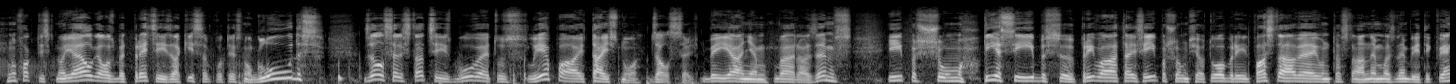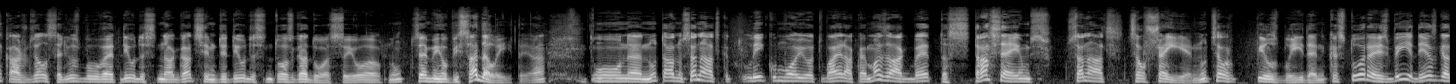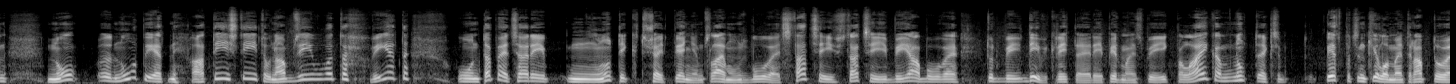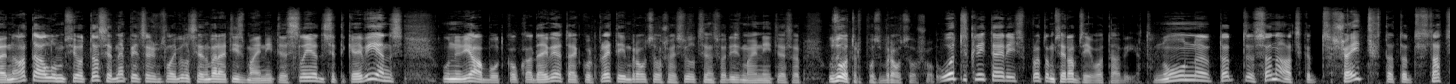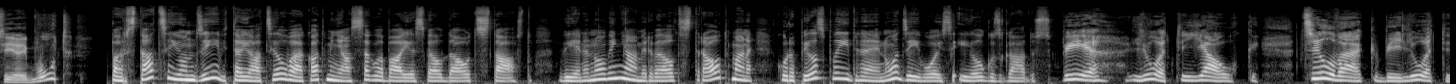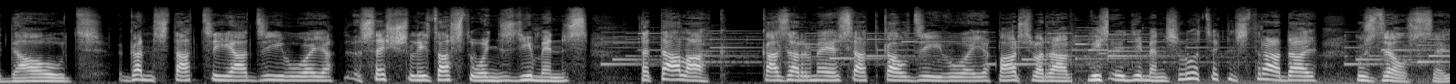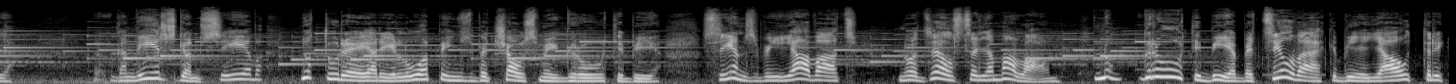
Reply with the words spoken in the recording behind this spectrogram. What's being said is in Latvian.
nu, faktiski no Jēlgavas, bet precīzāk izsakoties no Glūdas, dzelzceļa stacijas būvēt uz liepāju taisno dzelzceļu. Bija jāņem vērā zemes īpašuma tiesības, privātais īpašums jau to brīdi pastāvēja, un tas tā nemaz nebija tik vienkārši dzelzceļu uzbūvēt 20. gadsimta 20. gados, jo nu, zeme jau bija sadalīta. Ja? Un, eh, nu, tā nu sanāca, ka līkumojot vairāk vai mazāk, bet tas trasējums sanāca caur šejienu, nu, caur pilsblīdeni, kas toreiz bija diezgan nu, nopietni attīstīta un apdzīvota vieta. Un tāpēc arī mm, nu, tika šeit pieņemts lēmums būvēt staciju. Stacija bija jābūvē, tur bija divi kritēriji. Pirmais bija ik pa laikam, nu, teiksim, 15 km aptuveni attālums, jo tas ir nepieciešams, lai vilcieni varētu izmainīties. Sliedes ir tikai vienas, un ir jābūt kaut kādai vietai, kur pretīm braucošais vilciens var izmainīties ar uz otru pusi braucošo. Otrs kriterijs, protams, ir apdzīvotā vieta. Nu, un eh, tad sanāca, ka šeit tad, tad stacijai būt Par staciju un dzīvi tajā cilvēku atmiņās saglabājies vēl daudz stāstu. Viena no viņām ir Velta Strautmane, kura pilsplīdenē nodzīvojusi ilgus gadus. Bija ļoti jauki. Cilvēki bija ļoti daudz. Gan stacijā dzīvoja 6 līdz 8 ģimenes, tad tālāk kazarmēs atkal dzīvoja. Pārsvarā visi ģimenes locekļi strādāja uz dzelzceļa gan vīrs, gan sieva. Nu, turēja arī lopiņus, bet šausmīgi grūti bija. Sienas bija jāvāc no dzelzceļa malām. Nu, grūti bija, bet cilvēki bija jautri.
